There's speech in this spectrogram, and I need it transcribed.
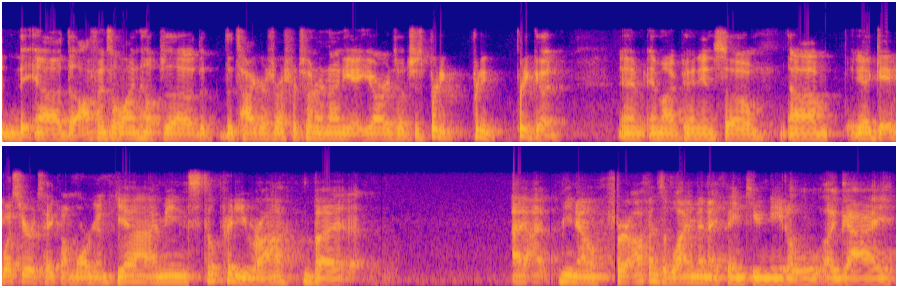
the uh, the offensive line helped the the Tigers rush for 298 yards, which is pretty pretty pretty good, in, in my opinion. So um, yeah, Gabe, what's your take on Morgan? Yeah, I mean, still pretty raw, but I, I you know, for offensive linemen, I think you need a, a guy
